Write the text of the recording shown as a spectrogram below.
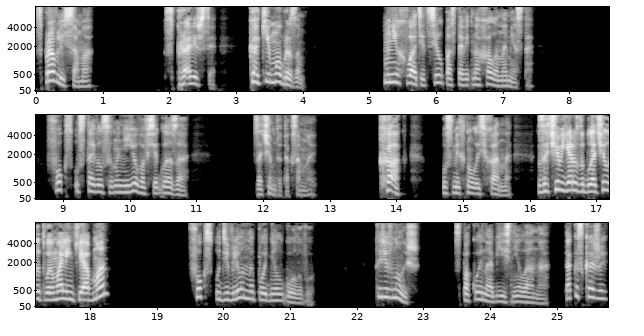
справлюсь сама». «Справишься? Каким образом?» Мне хватит сил поставить нахала на место. Фокс уставился на нее во все глаза. «Зачем ты так со мной?» «Как?» — усмехнулась Ханна. «Зачем я разоблачила твой маленький обман?» Фокс удивленно поднял голову. «Ты ревнуешь», — спокойно объяснила она. «Так и скажи».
